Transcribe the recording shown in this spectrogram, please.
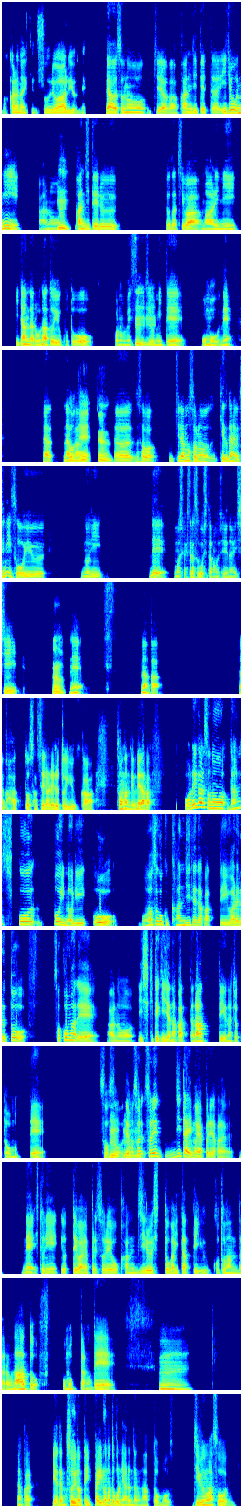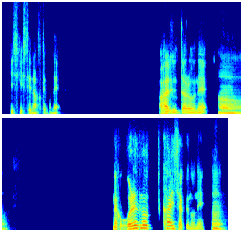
わからないけど、それはあるよね。だから、その、うちらが感じてた以上に、あうの、ん、感じてる人たちは周りにいたんだろうなということを、このメッうん、セージをうん。見て思うね。だなんか、うちらもその気づかないうちにそういうノリでもしかしたら過ごしてたかもしれないし、うん、ね、なんか、なんかハッとさせられるというか、そうなんだよね。なんか、俺がその男子校っぽいノリをものすごく感じてたかって言われると、そこまで、あの、意識的じゃなかったなっていうのはちょっと思って、そううん、そう。でもうん、それ、それ自体もやっぱりだから、ね、人によってはやっぱりそれを感じる人がいたっていうことなんだろうなと思ったので、うん。なんか、いやでもそういうのっていっぱいいろんなところにあるんだろうなと思う。自分はそう意識してなくてもね。あるだろうね。うん。なんか、そ俺の解釈のね、う。うん。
